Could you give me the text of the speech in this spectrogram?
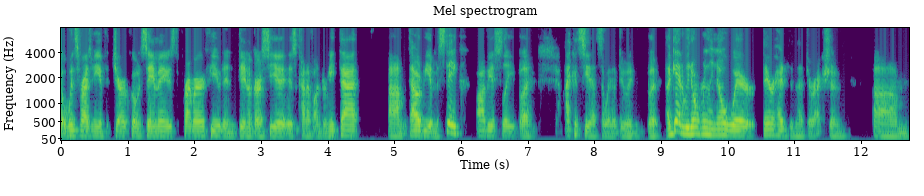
it wouldn't surprise me if Jericho and Sammy is the primary feud and Daniel Garcia is kind of underneath that. Um, that would be a mistake, obviously, but I could see that's the way they're doing. But again, we don't really know where they're headed in that direction. Um,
